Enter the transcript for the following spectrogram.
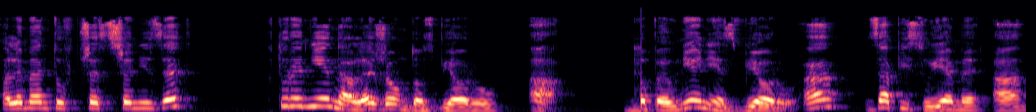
elementów przestrzeni Z, które nie należą do zbioru A. Dopełnienie zbioru A zapisujemy A'.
